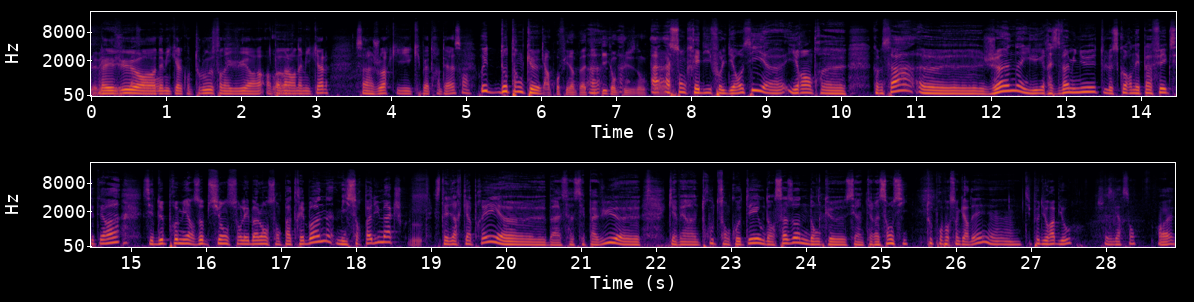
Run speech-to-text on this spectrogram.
On l'avait vu en amical contre Toulouse, on avait vu en, pas mal en amical. C'est un joueur qui, qui, peut être intéressant. Oui, d'autant que. Qui a un profil un peu atypique en plus. Donc, à, euh. son crédit, il faut le dire aussi, euh, il rentre euh, comme ça, jeune, il reste 20 minutes, le score n'est pas fait, etc. Ses deux premières options sur les ballons sont pas très bonnes, mais il sort pas du match. Mm. C'est-à-dire qu'après, bah, ça s'est pas vu qu'il y avait un trou de son côté ou dans sa zone, donc c'est intéressant aussi. Toute proportion gardée, un petit peu du rabio chez ce garçon. Ouais.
